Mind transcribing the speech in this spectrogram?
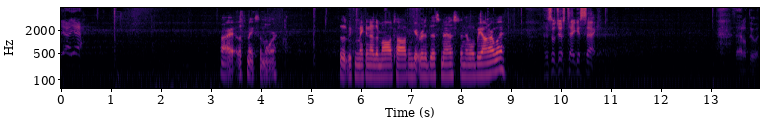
Yeah, yeah. Alright, let's make some more. So that we can make another Molotov and get rid of this nest, and then we'll be on our way. This'll just take a sec. That'll do it.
